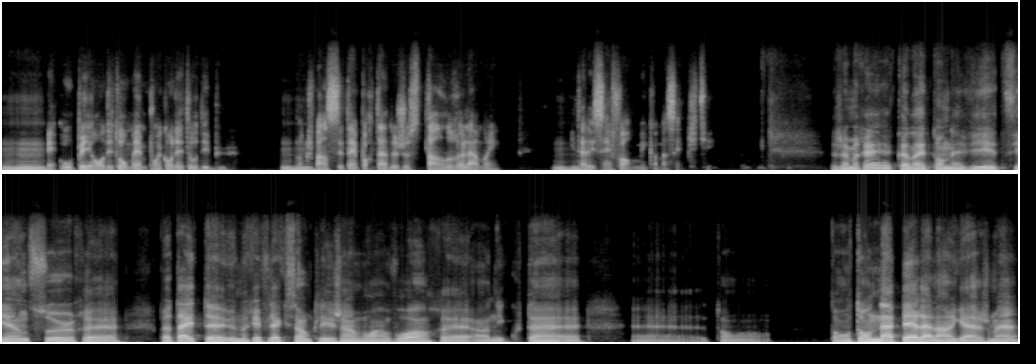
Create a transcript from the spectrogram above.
Mm-hmm. Mais au pire, on est au même point qu'on était au début. Mm-hmm. Donc, je pense que c'est important de juste tendre la main et mm-hmm. d'aller s'informer comment s'impliquer. J'aimerais connaître ton avis, Étienne, sur euh, peut-être euh, une réflexion que les gens vont avoir en écoutant ton, ton, ton, appel à l'engagement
